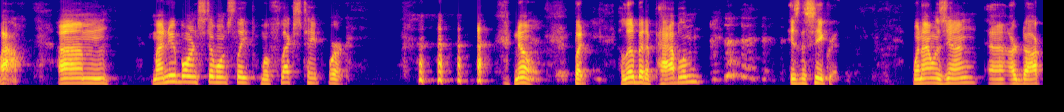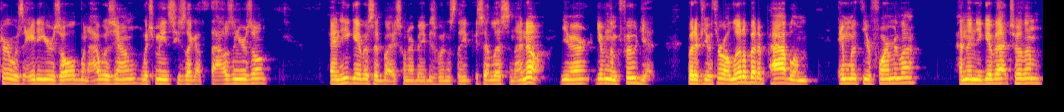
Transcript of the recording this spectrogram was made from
wow. Um, my newborn still won't sleep. Will flex tape work? no, but a little bit of pablum is the secret. When I was young, uh, our doctor was 80 years old when I was young, which means he's like a thousand years old. And he gave us advice when our babies wouldn't sleep. He said, Listen, I know you aren't giving them food yet, but if you throw a little bit of pablum in with your formula and then you give that to them,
